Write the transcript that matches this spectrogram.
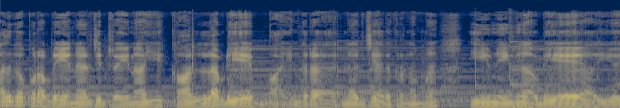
அதுக்கப்புறம் அப்படியே எனர்ஜி ட்ரெயின் ஆகி காலைல அப்படியே பயங்கர எனர்ஜியாக இருக்கிற நம்ம. ஈவினிங்கு அப்படியே ஐயோ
